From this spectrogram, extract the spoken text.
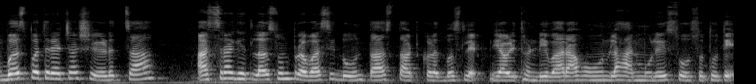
बसपत्र्याच्या शेडचा आसरा घेतला असून प्रवासी दोन तास ताटकळत बसले. यावेळी थंडी वारा होऊन लहान मुले सोसत होती.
